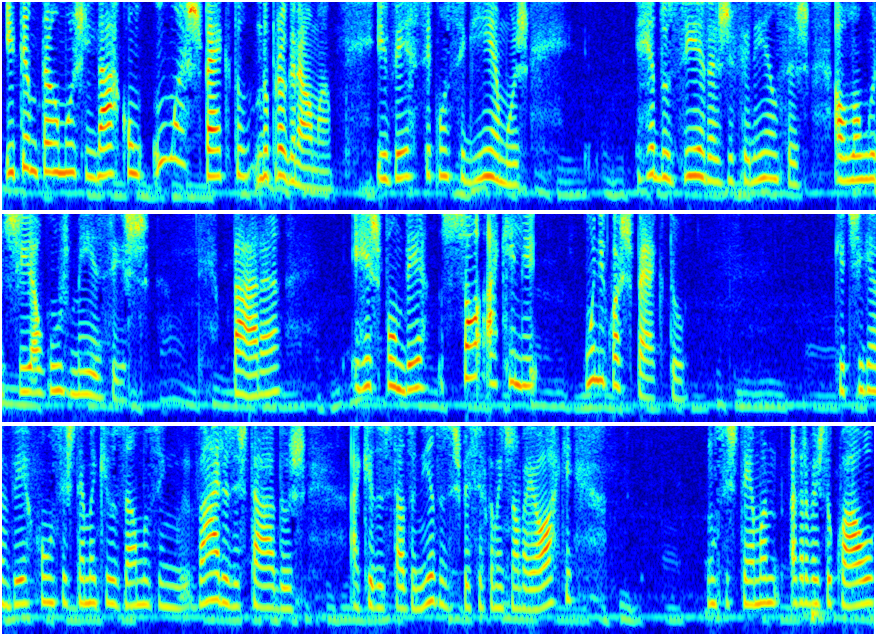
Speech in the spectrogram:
e tentamos lidar com um aspecto do programa e ver se conseguíamos reduzir as diferenças ao longo de alguns meses para responder só aquele único aspecto que tinha a ver com o sistema que usamos em vários estados aqui dos Estados Unidos, especificamente Nova York, um sistema através do qual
